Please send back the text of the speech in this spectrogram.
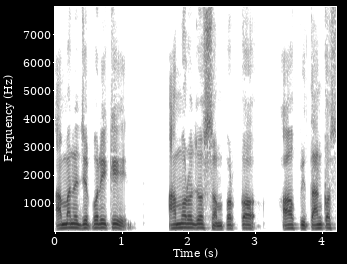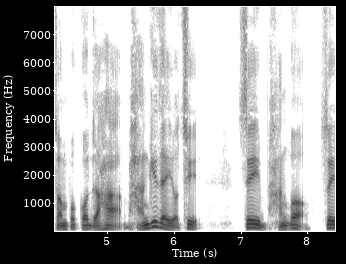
ଆମମାନେ ଯେପରିକି ଆମର ଯେଉଁ ସମ୍ପର୍କ ଆଉ ପିତାଙ୍କ ସମ୍ପର୍କ ଯାହା ଭାଙ୍ଗି ଯାଇଅଛି ସେଇ ଭାଙ୍ଗ ସେଇ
